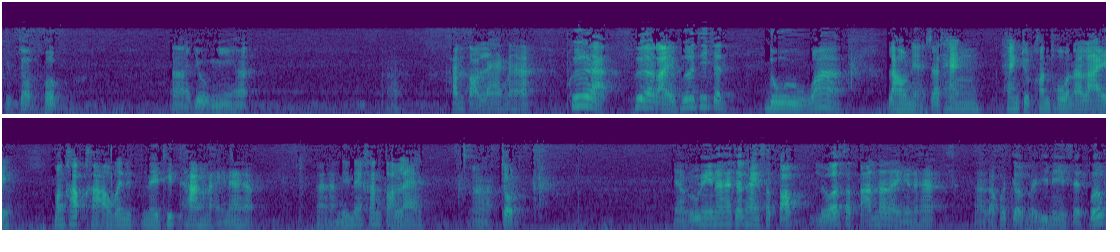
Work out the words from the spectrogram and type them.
คือจดปุ๊บ อ่าอยู่อย่างนี้ฮะขั้นตอนแรกนะฮะ เพื่อเพื่ออะไรเพื่อที่จะดูว่าเราเนี่ยจะแทงแทงจุดคอนโทรลอะไร บังคับขาวไปในในทิศทางไหนนะฮะอ่านี่ในขั้นตอนแรกอ่าจด อย่างรูปนี้นะฮะจะแทงสต็อปหรือว่าสตันอะไรอย่างเงี้ยนะฮะอ่าเราก็จดไว้ที่นี่เสร็จปุ๊บ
